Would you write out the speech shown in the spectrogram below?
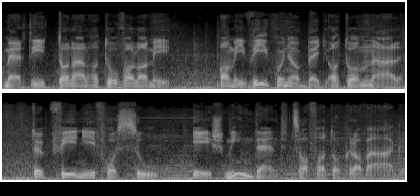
Mert itt található valami, ami vékonyabb egy atomnál, több fényév hosszú, és mindent cafatokra vág.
